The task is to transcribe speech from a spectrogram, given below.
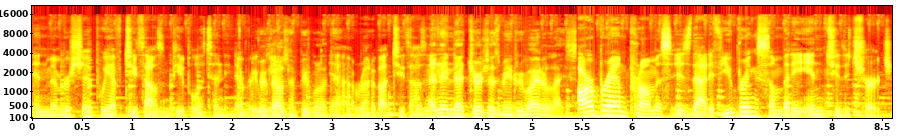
in membership. We have 2,000 people attending every week. 2,000 people attend. Yeah, right about 2,000. I And think then that church has been revitalized. our brand promise is that if you bring somebody into the church,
